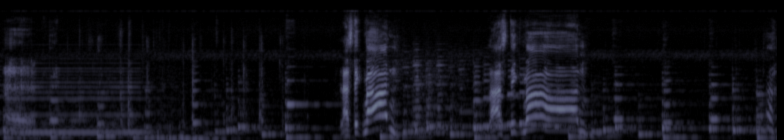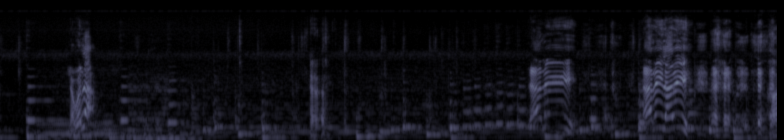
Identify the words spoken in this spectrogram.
Ah. Plastic Man! Plastic Man! Ah, nawala. Ah, Larry, Larry! Ha?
